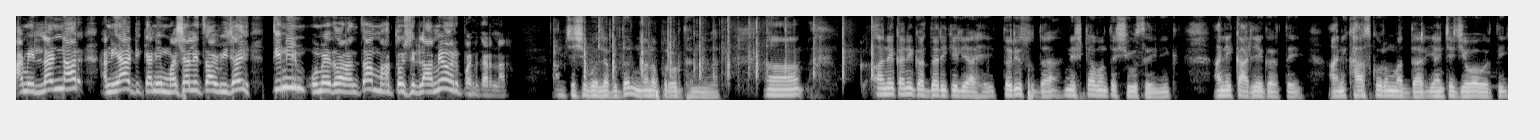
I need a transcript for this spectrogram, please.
आम्ही लढणार आणि या ठिकाणी मशालीचा विजय तिन्ही उमेदवारांचा मातोश्रीला आम्ही अर्पण करणार. आमच्याशी बोलल्याबद्दल मनपूर्वक धन्यवाद. अनेकांनी गद्दारी केली आहे तरीसुद्धा निष्ठावंत शिवसैनिक आणि कार्यकर्ते आणि खास करून मतदार यांच्या जीवावरती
